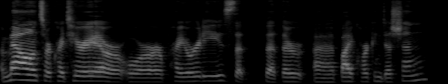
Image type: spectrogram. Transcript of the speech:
amounts or criteria or, or priorities that, that they're, uh, by core condition.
